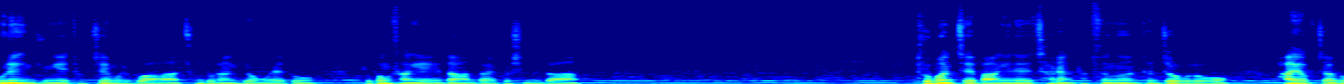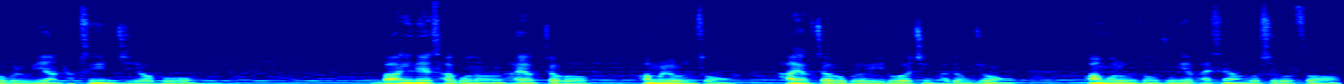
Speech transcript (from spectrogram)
운행 중의 적재물과 충돌한 경우에도 교통상해에 해당한다 할 것입니다. 두 번째 망인의 차량 탑승은 전적으로 하역 작업을 위한 탑승인지 여부 망인의 사고는 하역 작업, 화물 운송, 하역 작업으로 이루어진 과정 중 화물 운송 중에 발생한 것으로서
